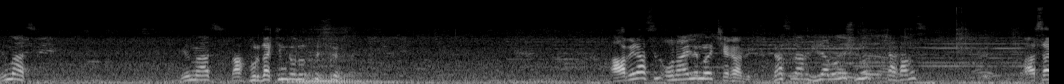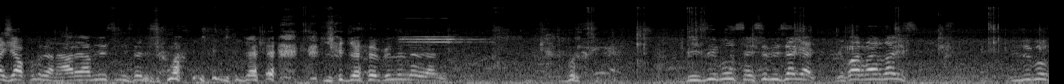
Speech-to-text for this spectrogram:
Yılmaz. Yılmaz. Bak buradakini de unutmuşsun. Abi nasıl? Onaylı mı? Çek abi. Nasıl abi? Güzel olmuş mu şakamız? Masaj yapılır yani. Arayabilirsin istediğin zaman. Gele- Gelebilirler yani. Bizi bul, sesimize gel. Yukarılardayız. Bizi bul.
